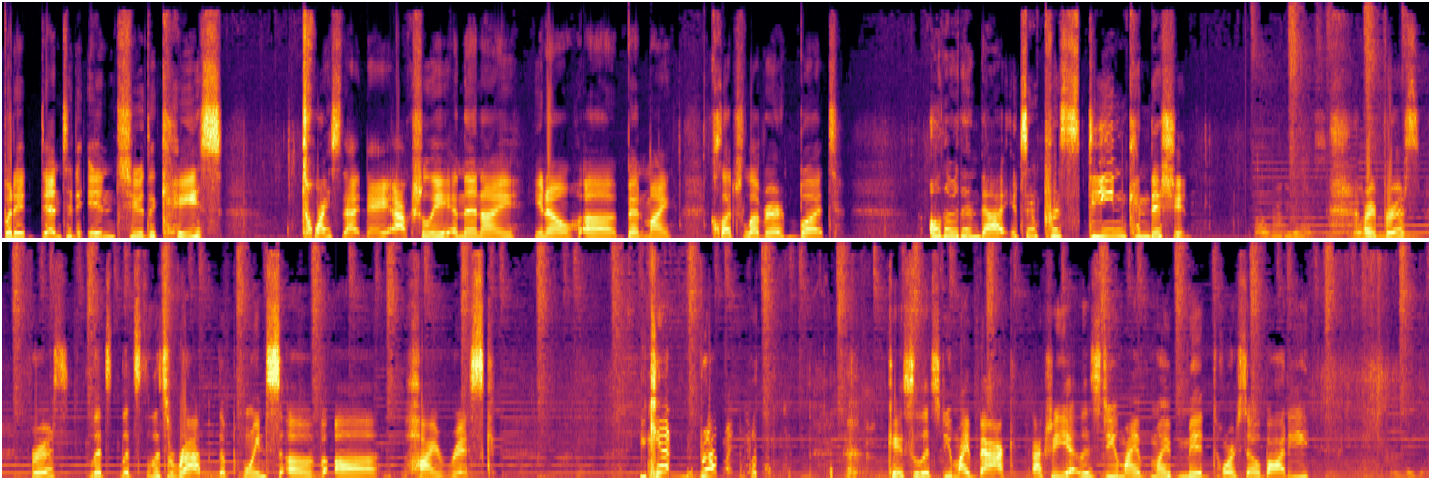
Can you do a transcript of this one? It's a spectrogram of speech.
but it dented into the case twice that day actually and then I you know uh, bent my clutch lever but other than that it's in pristine condition How are we doing this? all right first first let's let's let's wrap the points of uh, high risk you can't wrap my what okay so let's do my back actually yeah let's do my my mid torso body Oh my god.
